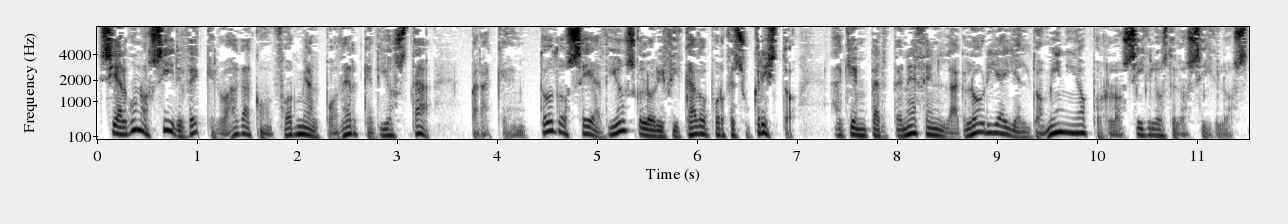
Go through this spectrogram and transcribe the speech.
Si alguno sirve, que lo haga conforme al poder que Dios da, para que en todo sea Dios glorificado por Jesucristo, a quien pertenecen la gloria y el dominio por los siglos de los siglos.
